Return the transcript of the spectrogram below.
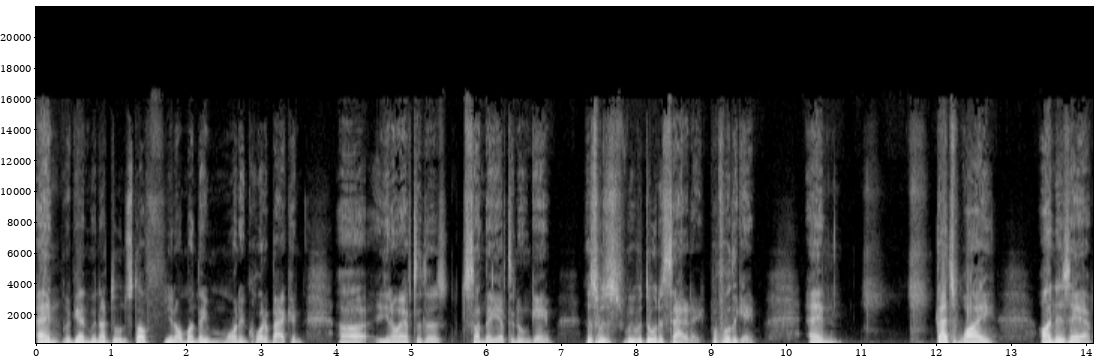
And again, we're not doing stuff, you know, Monday morning quarterbacking, uh, you know, after the Sunday afternoon game. This was we were doing a Saturday before the game, and that's why on his air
